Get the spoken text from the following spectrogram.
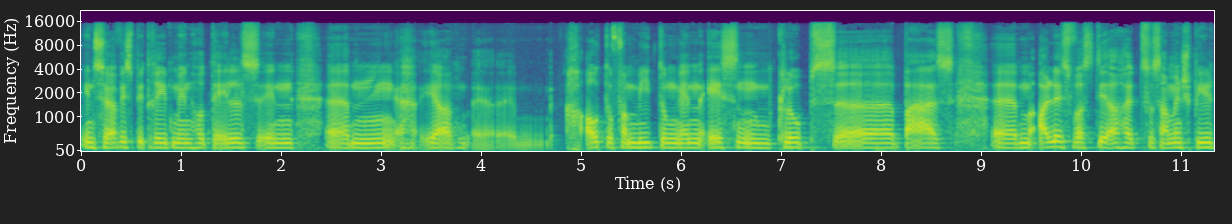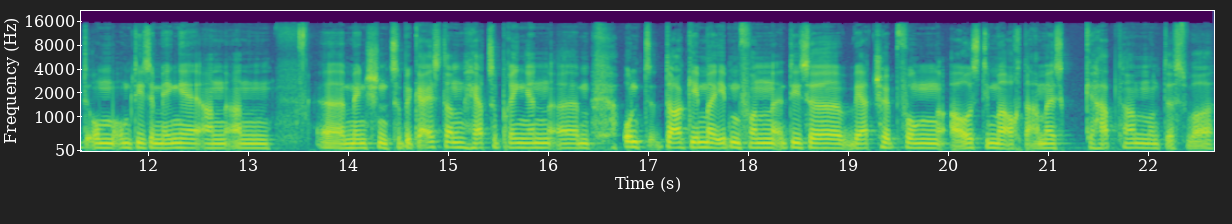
in Servicebetrieben, in Hotels, in ähm, ja, äh, Autovermietungen, Essen, Clubs, äh, Bars, ähm, alles, was da halt zusammenspielt, um, um diese Menge an, an äh, Menschen zu begeistern, herzubringen. Ähm, und da gehen wir eben von dieser Wertschöpfung aus, die wir auch damals gehabt haben. Und das war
